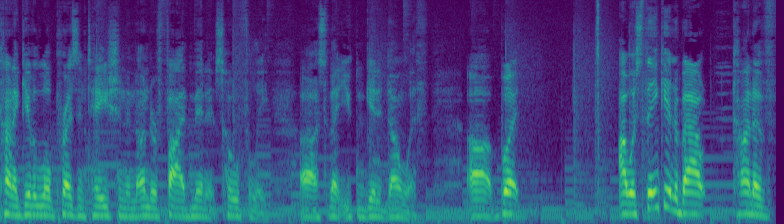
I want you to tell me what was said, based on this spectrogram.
kind of give a little presentation in under five minutes, hopefully, uh, so that you can get it done with. Uh, but I was thinking about kind of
